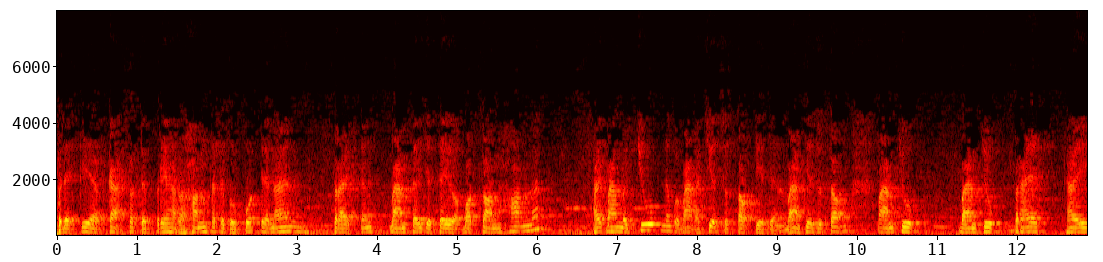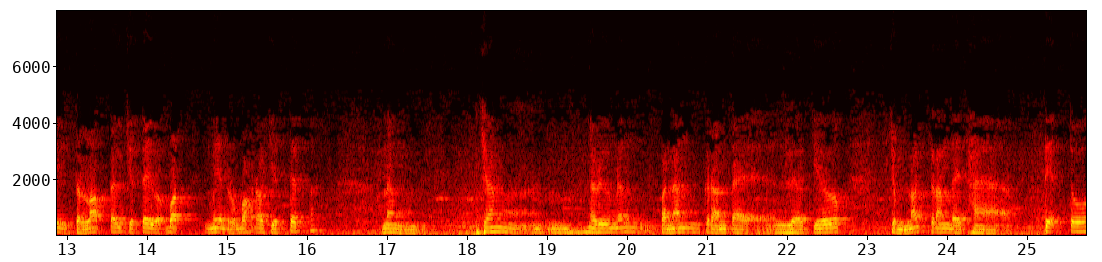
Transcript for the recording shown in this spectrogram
បដិគិអកសត្វព្រះរហន្តសត្វពុទ្ធទេណាប្រែតនឹងបានទៅជាទេវបុត្រតនហនណាហើយបានមកជួបនឹងប្របាទអាជាតិសតៈទៀតទេបាទអាជាតិសតៈបានជួបបានជួបប្រែតហើយត្រឡប់ទៅជាទេវបុត្រមានរបស់ដល់ជាទឹកនឹង អញ្ចឹងរឿងហ្នឹងប៉ុណ្ណឹងគ្រាន់តែលើកយកចំណុចត្រង់ដែលថាតេតង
